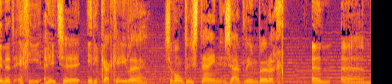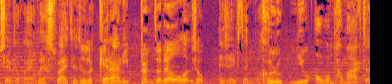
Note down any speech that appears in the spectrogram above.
In het echi heet ze Erika Kelen. Ze woont in Stijn, Zuid-Limburg. En um, ze heeft ook eigen gespreid natuurlijk. Kerani.nl. Zo. En ze heeft een gloednieuw album gemaakt. Uh,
